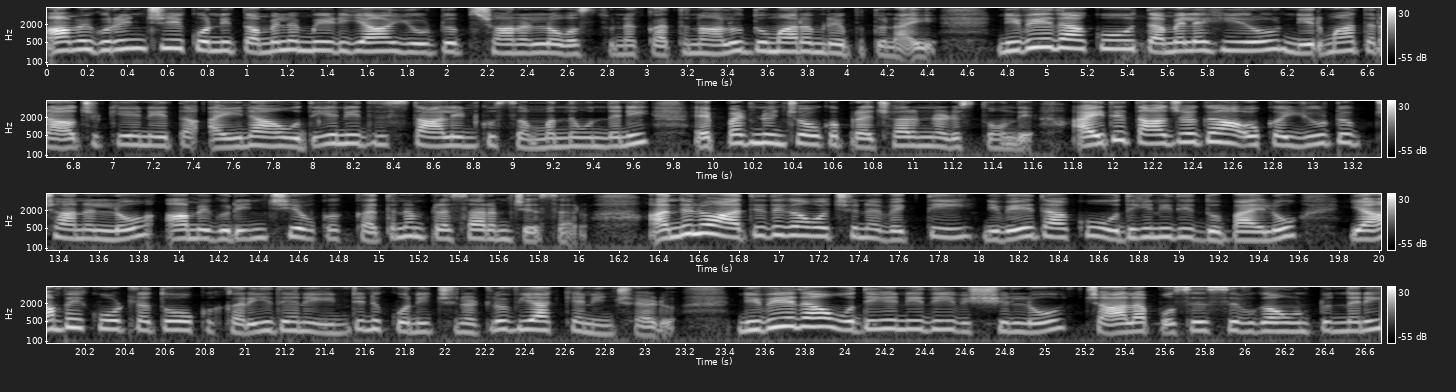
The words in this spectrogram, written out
ఆమె గురించి కొన్ని తమిళ మీడియా యూట్యూబ్ ఛానల్లో వస్తున్న కథనాలు దుమారం రేపుతున్నాయి. నివేదాకు తమిళ హీరో నిర్మాత రాజకీయ నేత అయిన ఉదయనిధి స్టాలిన్కు సంబంధం ఉందని ఎప్పటి నుంచో ఒక ప్రచారం నడుస్తోంది. అయితే తాజాగా ఒక యూట్యూబ్ ఛానల్లో ఆమె గురించి ఒక కథనం ప్రసారం చేశారు. అందులో అతిథిగా వచ్చిన వ్యక్తి నివేదాకు ఉదయనిధి దుబాయ్లో యాభై కోట్లతో ఒక ఖరీదైన ఇంటిని కొనిచ్చినట్లు వ్యాఖ్యానించాడు. నివేద ఉదయనిధి విషయంలో చాలా పొసెసివ్గా ఉంటుందని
